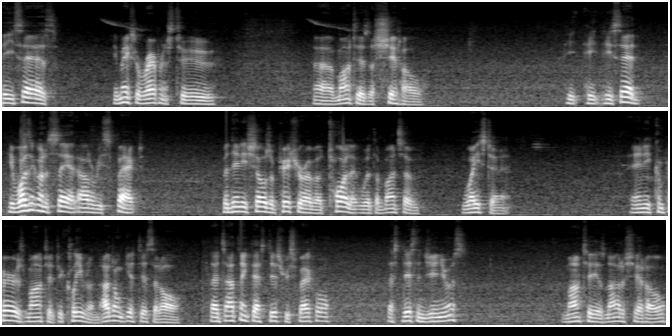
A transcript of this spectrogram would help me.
He says, he makes a reference to uh, Manta is a shithole. He, he, he said he wasn't going to say it out of respect, but then he shows a picture of a toilet with a bunch of waste in it. And he compares Manta to Cleveland. I don't get this at all. That's I think that's disrespectful. That's disingenuous. Manta is not a shithole.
